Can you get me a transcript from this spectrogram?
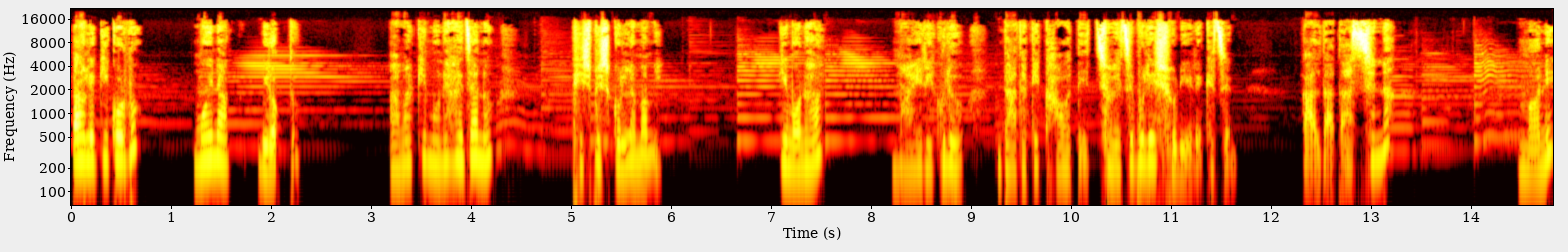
তাহলে কি করব? মৈনাক বিরক্ত। আমার কি মনে হয় জানো? ফিসফিস করলাম আমি। কি মনে হয়? মায়ের এগুলো দাদাকে খাওয়াতে ইচ্ছে হয়েছে বলে সরিয়ে রেখেছেন। কাল দাদা আসছেন না? মানে?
